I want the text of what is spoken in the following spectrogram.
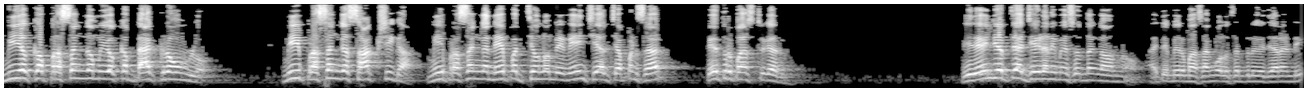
మీ యొక్క ప్రసంగం యొక్క బ్యాక్గ్రౌండ్లో మీ ప్రసంగ సాక్షిగా మీ ప్రసంగ నేపథ్యంలో మేమేం చేయాలి చెప్పండి సార్? పేతురు పాస్టర్ గారు. మీరేం చెప్తే అది చేయడానికి మేము సిద్ధంగా ఉన్నాం. అయితే మీరు మా సంఘంలో సభ్యులుగా చేరండి.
